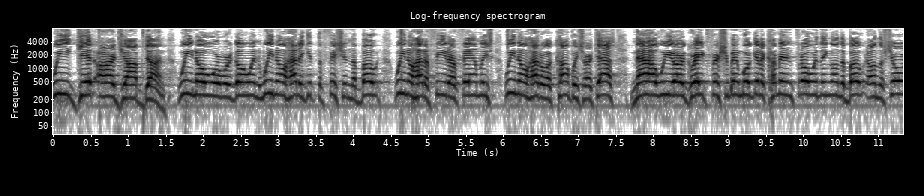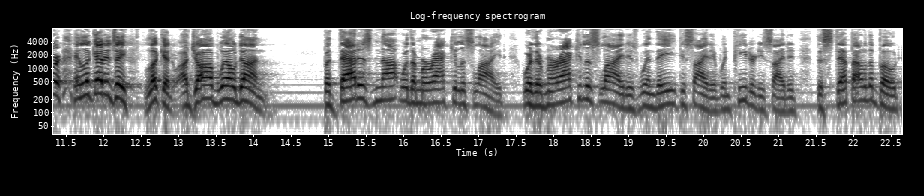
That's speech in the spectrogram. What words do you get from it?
We get our job done. We know where we're going. We know how to get the fish in the boat. We know how to feed our families. We know how to accomplish our task. Now we are great fishermen. We're going to come in and throw everything on the boat, on the shore, and look at it and say, Look at a job well done. But that is not where the miraculous lied. Where the miraculous lied is when they decided, when Peter decided to step out of the boat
